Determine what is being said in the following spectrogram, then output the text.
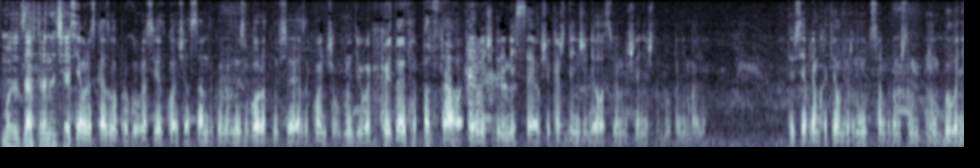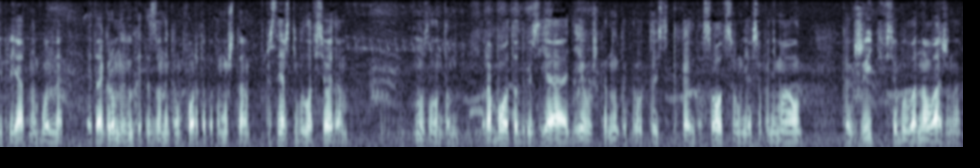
Может, завтра начать? Всем рассказывал про кругосветку, а сейчас сам такой вернусь в город, ну все, я закончил. Ну, типа, какая-то это подстава. Первые четыре месяца я вообще каждый день жалел о своем решении, чтобы вы понимали. То есть я прям хотел вернуться, потому что ну, было неприятно, больно. Это огромный выход из зоны комфорта, потому что в Красноярске было все там, ну, условно, там, работа, друзья, девушка, ну, как-то вот, то есть какая-то социум, я все понимал, как жить, все было налажено.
